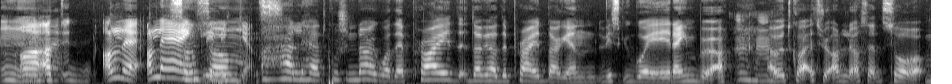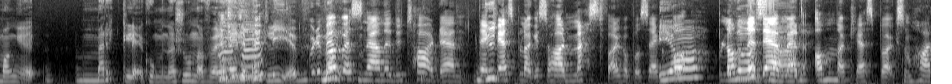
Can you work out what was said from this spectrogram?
Og at alle, alle er Sånn egentlig som likens. Herlighet, hvilken dag var det? Pride, da vi hadde Pride-dagen, vi skulle gå i regnbua. Mm -hmm. Jeg vet hva, jeg tror aldri jeg har sett så mange merkelige kombinasjoner for i hele mitt liv. For det var bare sånn at du tar den, det Du- klesplagget som har mest farger på seg, Ja, og blander det det, sånn med et annet klesplagg som har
